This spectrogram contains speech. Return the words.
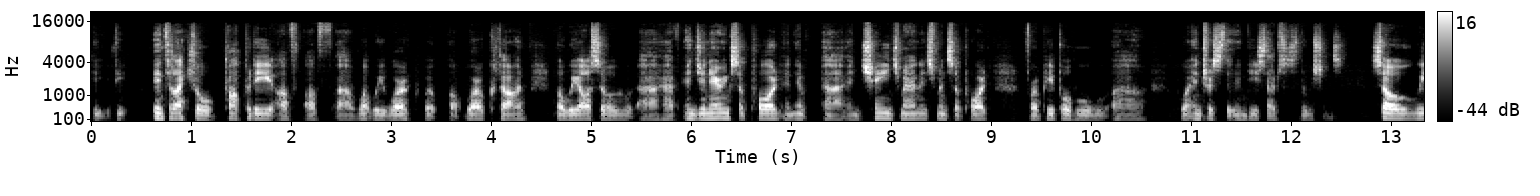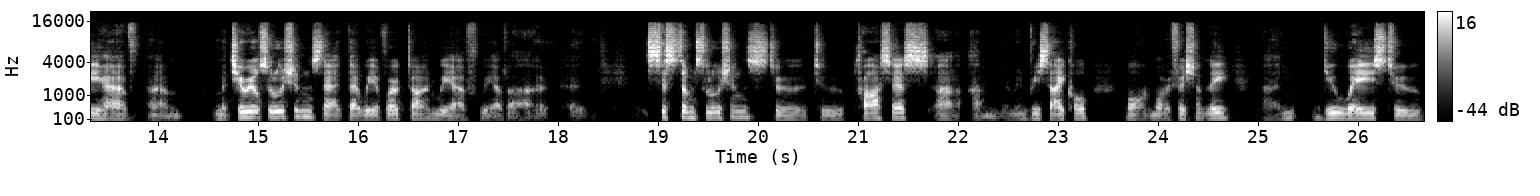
the, the intellectual property of, of uh, what we work worked on, but we also uh, have engineering support and uh, and change management support for people who who are interested in these types of solutions. So we have um, material solutions that that we have worked on. We have we have uh, system solutions to to process uh, um, recycle more more efficiently uh, new ways to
